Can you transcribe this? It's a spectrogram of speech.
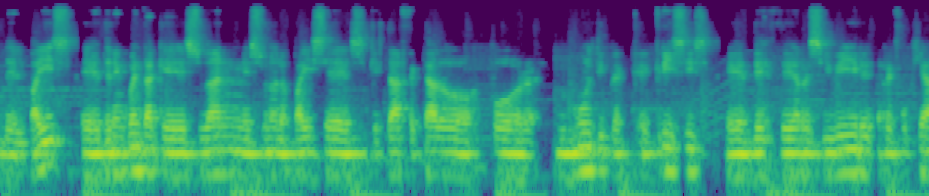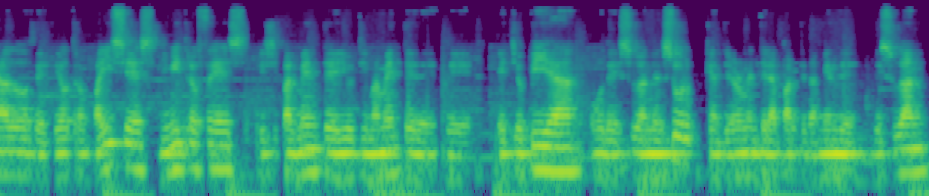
del país. Eh, ten en cuenta que Sudán es uno de los países que está afectado por múltiples eh, crisis, desde recibir refugiados desde otros países limítrofes, principalmente y últimamente desde Etiopía o de Sudán del Sur, que anteriormente era parte también de, Sudán,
